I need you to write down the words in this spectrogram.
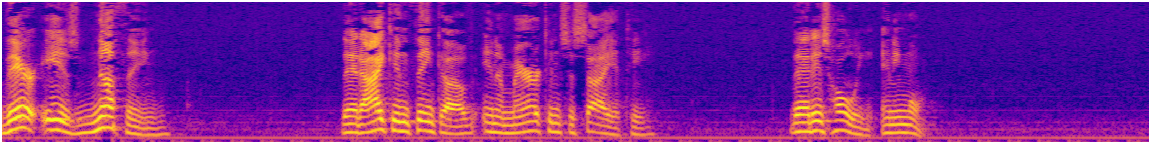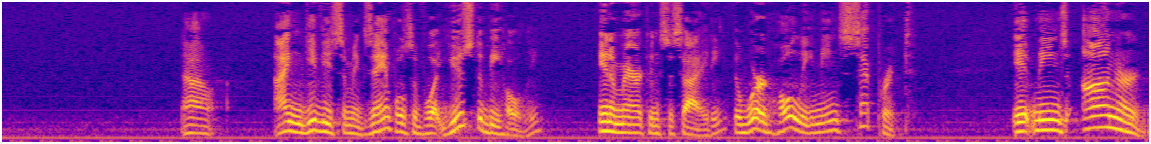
There is nothing that I can think of in American society that is holy anymore. Now, I can give you some examples of what used to be holy in American society. The word holy means separate, it means honored,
